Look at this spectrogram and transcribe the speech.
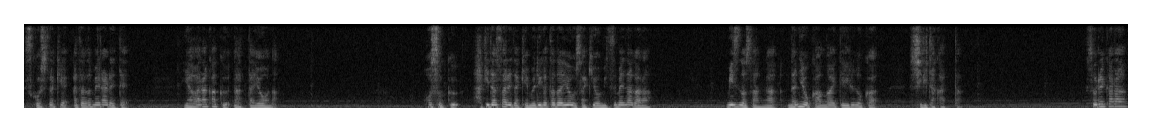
少しだけ温められて柔らかくなったような。細く吐き出された煙が漂う先を見つめながら水野さんが何を考えているのか知りたかった。それから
